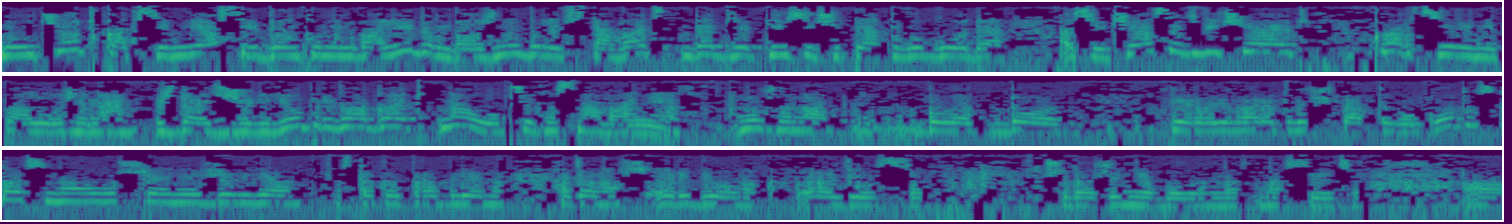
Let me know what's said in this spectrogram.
На учет, как семья с ребенком-инвалидом должны были вставать до 2005 года. А сейчас отвечают, квартиры не положено. Ждать жилье предлагают на общих основаниях. Нужно было до 1 января 2005 года стать на улучшение жилья с такой проблемой, хотя наш ребенок родился, что даже не было на, на свете. А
